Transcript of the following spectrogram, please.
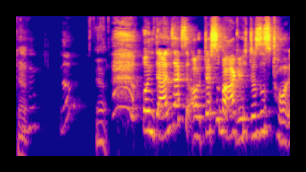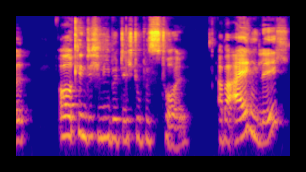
Ja. ne? ja. Und dann sagst du, oh, das mag ich, das ist toll. Oh Kind, ich liebe dich, du bist toll. Aber eigentlich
